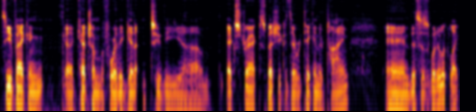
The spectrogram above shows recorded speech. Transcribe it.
see if I can uh, catch them before they get to the uh, extract, especially because they were taking their time and this is what it looked like.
